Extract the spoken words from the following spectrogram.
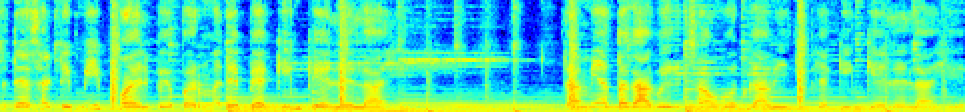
तर त्यासाठी मी फॉईल पेपरमध्ये पॅकिंग केलेलं आहे. तर आम्ही आता गावीच आहोत गावीच पॅकिंग केलेलं आहे.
